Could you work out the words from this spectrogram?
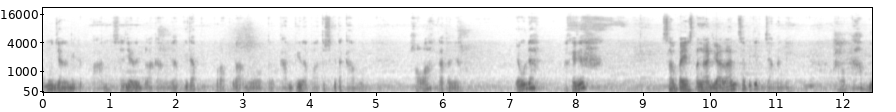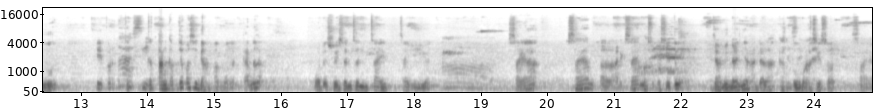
Kamu jalan di depan saya jalan di belakangnya. Kita pura-pura mau ke kantin apa terus kita kabur. Halah katanya. Ya udah akhirnya sampai setengah jalan saya pikir jangan deh. Kalau kabur ke- deportasi ketangkapnya pasti gampang banget. Karena mode Chen Cai Cai oh. Saya saya eh, adik saya masuk ke situ jaminannya adalah kartu mahasiswa saya.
